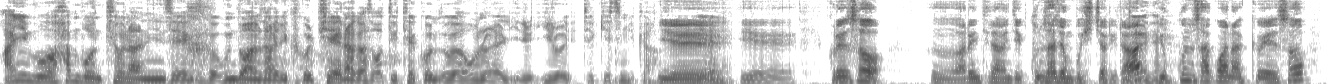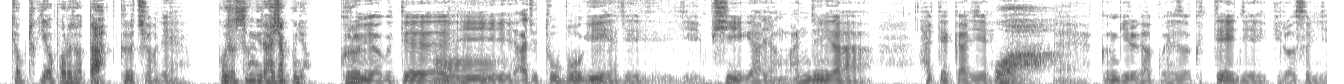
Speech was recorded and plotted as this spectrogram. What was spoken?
아니 뭐 한 번 태어난 인생 그거 운동하는 사람이 그걸 피해 나가서 어떻게 태권도가 오늘날 이루, 이루어졌겠습니까? 예, 예. 그래서 그 아르헨티나가 이제 군사정부 시절이라 네네. 육군사관학교에서 격투기가 벌어졌다. 그렇죠. 네. 거기서 승리를 하셨군요. 그러면 그때 어. 이 아주 도복이 아주 이 피가 그냥 완전히 다 할 때까지 와. 예, 끈기를 갖고 해서 그때 이제 비로소 이제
